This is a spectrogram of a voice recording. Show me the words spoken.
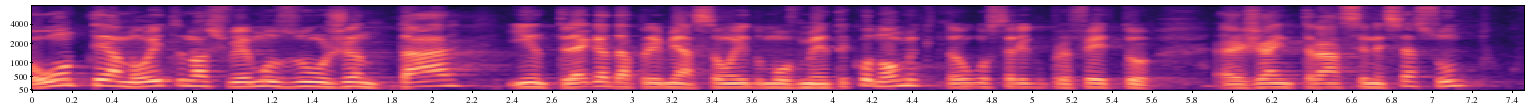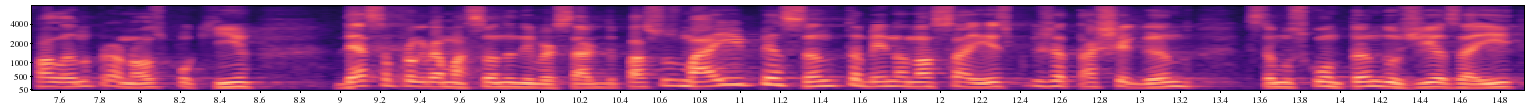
Ontem à noite nós tivemos o jantar e entrega da premiação aí do movimento econômico, então eu gostaria que o prefeito eh, já entrasse nesse assunto, falando para nós um pouquinho dessa programação do aniversário de Passos Maia e pensando também na nossa Expo, que já está chegando, estamos contando os dias aí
